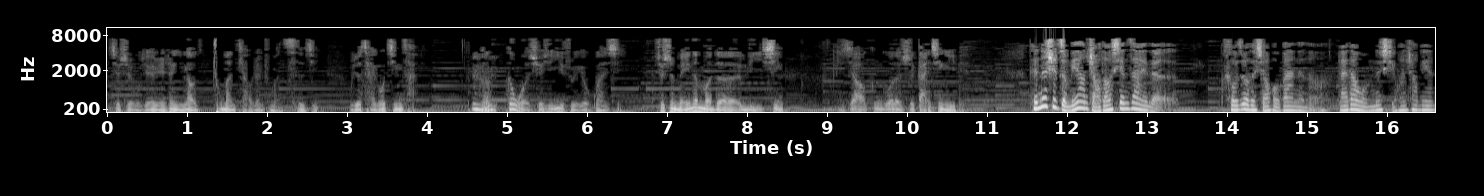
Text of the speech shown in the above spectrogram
就是我觉得人生一定要充满挑战，充满刺激，我觉得才够精彩。可能跟我学习艺术也有关系。就是没那么的理性，比较更多的是感性一点。可那是怎么样找到现在的合作的小伙伴的呢？来到我们的喜欢唱片，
